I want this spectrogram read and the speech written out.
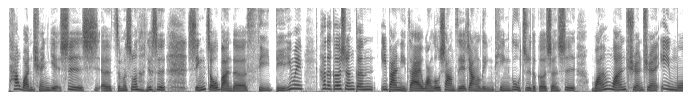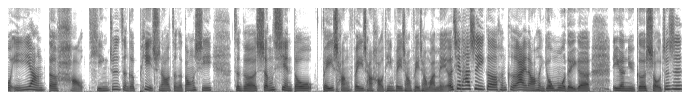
他完全也是是呃怎么说呢，就是行走版的 CD，因为。他的歌声跟一般你在网络上直接这样聆听录制的歌声是完完全全一模一样的好听，就是整个 pitch，然后整个东西，整个声线都非常非常好听，非常非常完美。而且她是一个很可爱，然后很幽默的一个一个女歌手，就是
